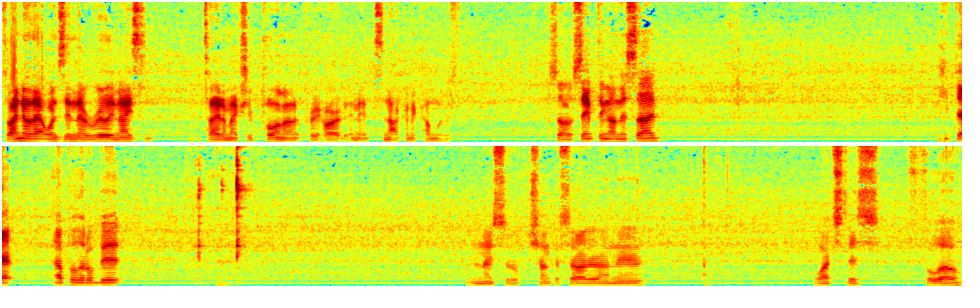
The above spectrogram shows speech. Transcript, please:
So I know that one's in there really nice and tight. I'm actually pulling on it pretty hard and it's not going to come loose. So same thing on this side. Heat that up a little bit. Put a nice little chunk of solder on there. Watch this flow.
